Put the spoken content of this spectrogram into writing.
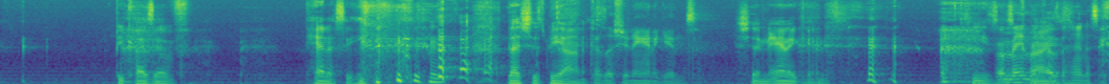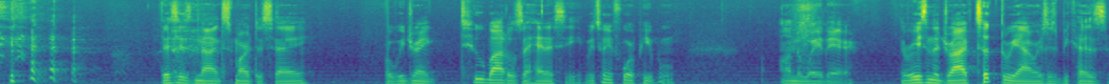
because of Hennessy. Let's just be honest. Because of shenanigans. Shenanigans. Jesus But mainly because of Hennessy. This is not smart to say, but we drank two bottles of Hennessy between four people on the way there. The reason the drive took three hours is because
